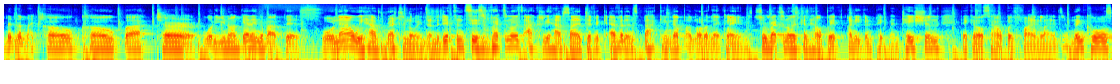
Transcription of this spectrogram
middle of my cocoa butter. What are you not getting about this? Well, now we have retinoids, and the difference is retinoids actually have scientific evidence backing up a lot of their claims. So retinoids can help with uneven pigmentation, they can also help with fine lines and wrinkles,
